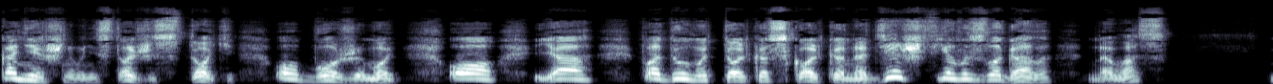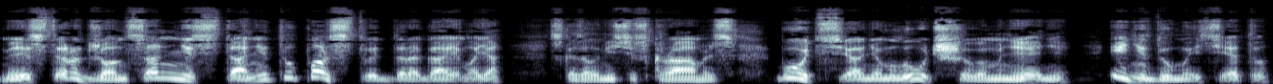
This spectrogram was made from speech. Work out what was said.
Конечно, вы не столь жестоки. О, боже мой! О, я подумать только, сколько надежд я возлагала на вас. Мистер Джонсон не станет упорствовать, дорогая моя, — сказала миссис Крамльс. Будьте о нем лучшего мнения и не думайте этого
